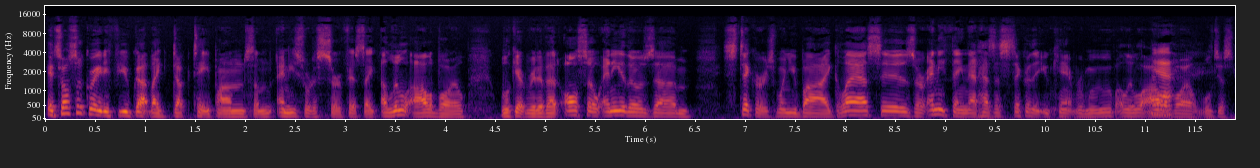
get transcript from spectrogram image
It's also great if you've got like duct tape on some any sort of surface. Like a little olive oil will get rid of that. Also, any of those um, stickers when you buy glasses or anything that has a sticker that you can't remove, a little olive Yeah. oil will just.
